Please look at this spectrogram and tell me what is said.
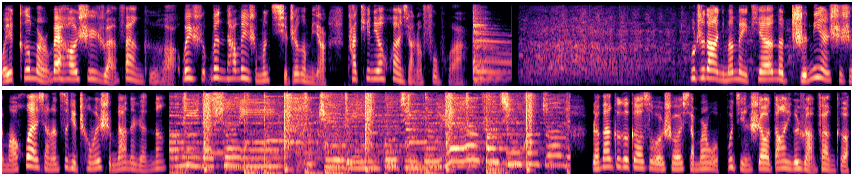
我一哥们儿外号是软饭哥，为什问他为什么起这个名？他天天幻想着富婆。不知道你们每天的执念是什么？幻想着自己成为什么样的人呢？软饭哥哥告诉我说，小妹儿，我不仅是要当一个软饭哥，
